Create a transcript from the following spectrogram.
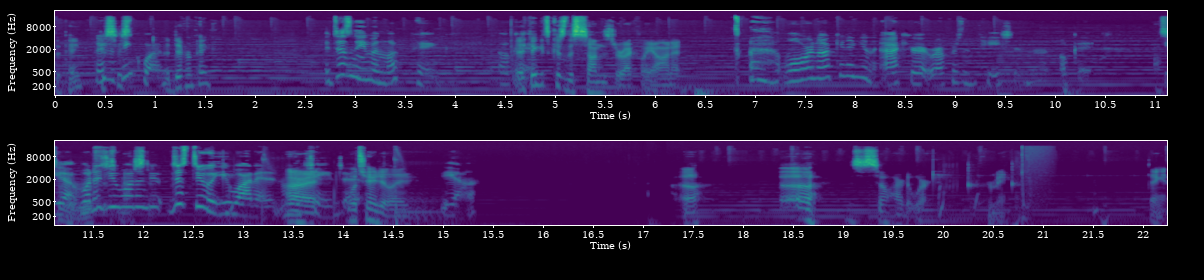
The pink. There's this a pink one. a different pink. It doesn't even look pink. Okay. I think it's because the sun's directly on it. well, we're not getting an accurate representation. Okay. Also, yeah. What did you want to do? Just do what you wanted. and We'll right, change it. We'll change it later. yeah. Uh, uh, this is so hard to work for me. Dang it.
